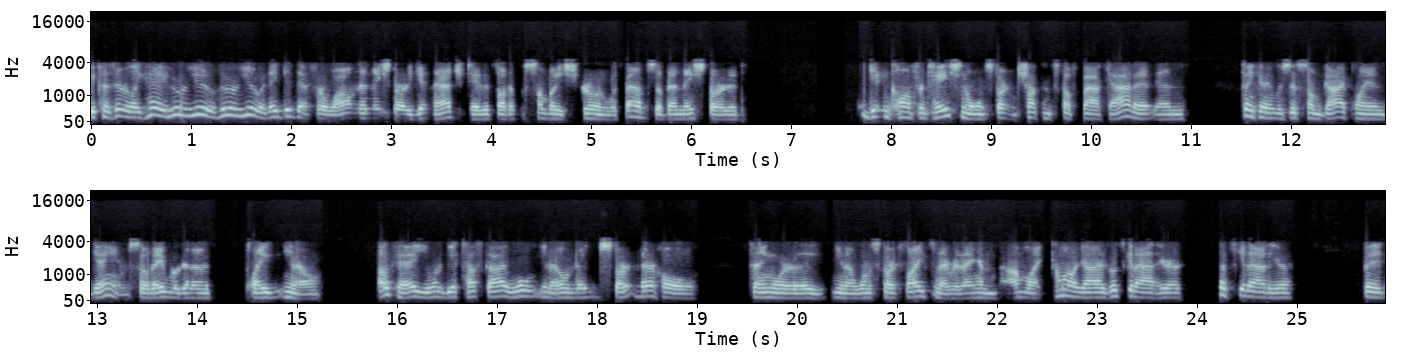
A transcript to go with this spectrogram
Because they were like, hey, who are you? Who are you? And they did that for a while. And then they started getting agitated, thought it was somebody screwing with them. So then they started getting confrontational and starting chucking stuff back at it and thinking it was just some guy playing games. So they were going to play, you know, okay, you want to be a tough guy? Well, you know, and they start their whole thing where they, you know, want to start fights and everything. And I'm like, come on, guys, let's get out of here. Let's get out of here. But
